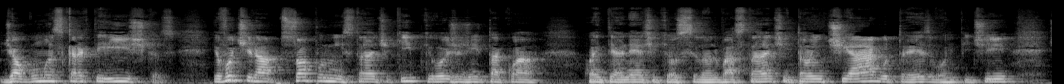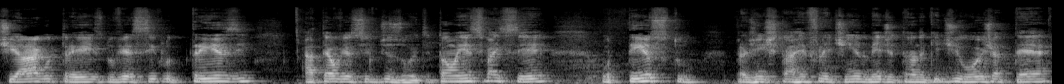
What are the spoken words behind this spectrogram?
de algumas características. Eu vou tirar só por um instante aqui, porque hoje a gente está com a, com a internet aqui oscilando bastante. Então, em Tiago 13, vou repetir, Tiago 3, do versículo 13 até o versículo 18. Então, esse vai ser o texto para a gente estar tá refletindo, meditando aqui de hoje até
